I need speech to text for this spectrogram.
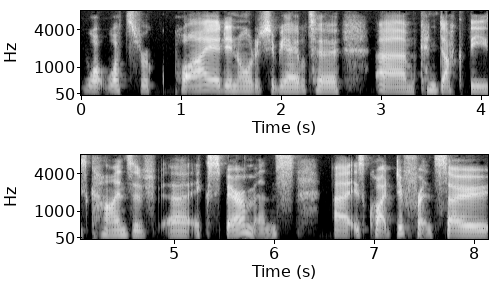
what what's required in order to be able to um, conduct these kinds of uh, experiments uh, is quite different. So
